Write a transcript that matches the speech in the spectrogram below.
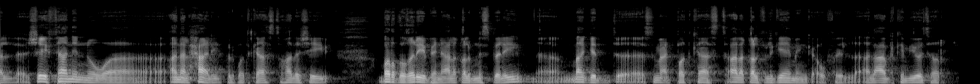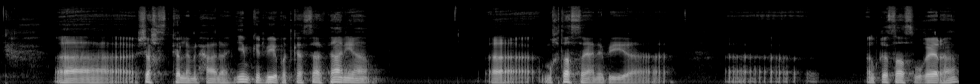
الشيء الثاني إنه آه، أنا الحالي في البودكاست وهذا شيء برضو غريب يعني على الأقل بالنسبة لي. آه، ما قد آه، سمعت بودكاست على الأقل في الجيمنج أو في الألعاب الكمبيوتر آه، شخص يتكلم الحالة. يمكن في بودكاستات ثانية آه، مختصة يعني ب آه، آه، القصص وغيرها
